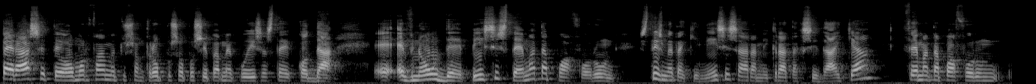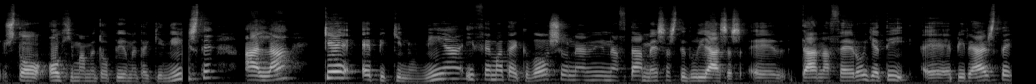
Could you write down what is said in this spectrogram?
περάσετε όμορφα με τους ανθρώπους όπως είπαμε που είσαστε κοντά. Ε, ευνοούνται επίσης θέματα που αφορούν στις μετακινήσεις, άρα μικρά ταξιδάκια, θέματα που αφορούν στο όχημα με το οποίο μετακινήσετε, αλλά και επικοινωνία ή θέματα εκδόσεων αν είναι αυτά μέσα στη δουλειά σας. Ε, τα αναφέρω γιατί ε, επηρεάζεται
